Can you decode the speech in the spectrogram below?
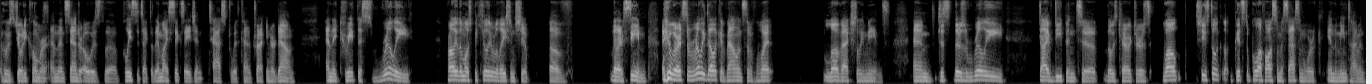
who's Jodie Comer, and then Sandra Oh is the police detective, the MI6 agent tasked with kind of tracking her down. And they create this really, probably the most peculiar relationship of that I've seen, where it's a really delicate balance of what love actually means, and just there's really dive deep into those characters. Well, she still gets to pull off awesome assassin work in the meantime, and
